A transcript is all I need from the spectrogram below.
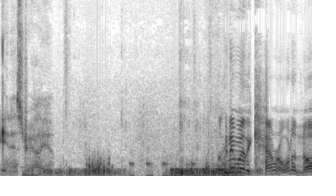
in Australia. Look at him with the camera, what a knob.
